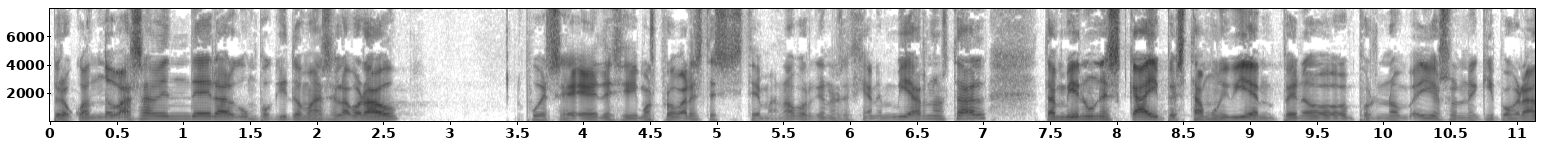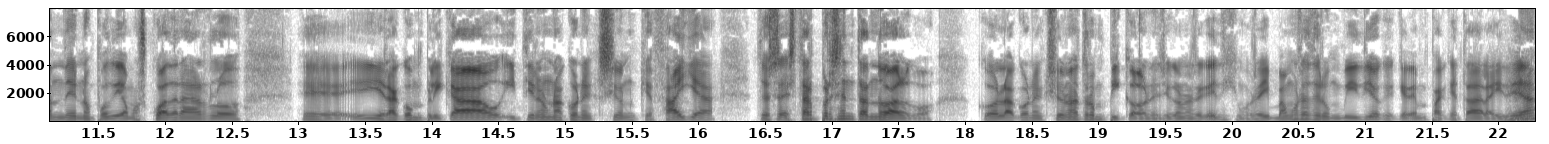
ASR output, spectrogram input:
pero cuando vas a vender algo un poquito más elaborado, pues eh, eh, decidimos probar este sistema, ¿no? Porque nos decían enviarnos tal. También un Skype está muy bien, pero pues no, ellos son un equipo grande, no podíamos cuadrarlo eh, y era complicado y tiene una conexión que falla. Entonces, estar presentando algo con la conexión a trompicones y con no sé qué, dijimos, "Ey, vamos a hacer un vídeo que quede empaquetada la idea,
